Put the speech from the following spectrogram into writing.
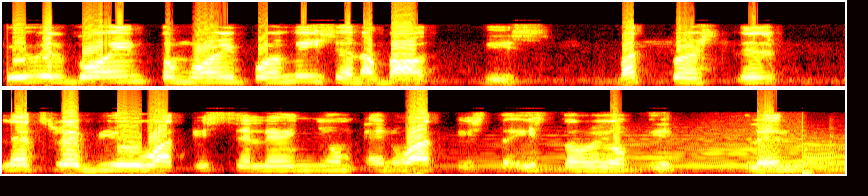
we will go into more information about this. But first, let's, let's review what is Selenium and what is the history of it. Glenn?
